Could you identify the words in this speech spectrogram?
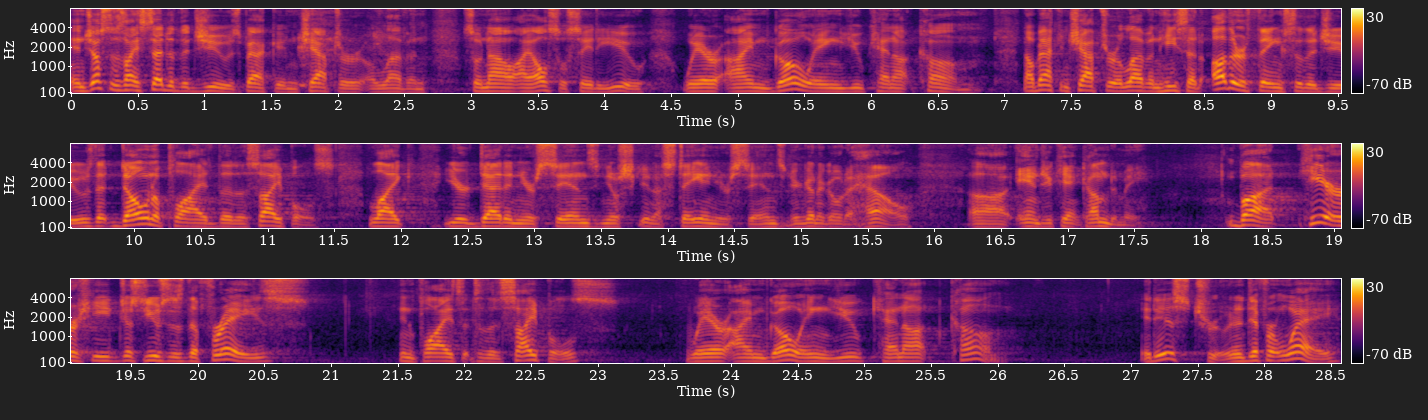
And just as I said to the Jews back in chapter 11, so now I also say to you, Where I'm going, you cannot come. Now, back in chapter 11, he said other things to the Jews that don't apply to the disciples, like you're dead in your sins and you're going to stay in your sins and you're going to go to hell uh, and you can't come to me. But here he just uses the phrase implies it to the disciples where I'm going, you cannot come. It is true in a different way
